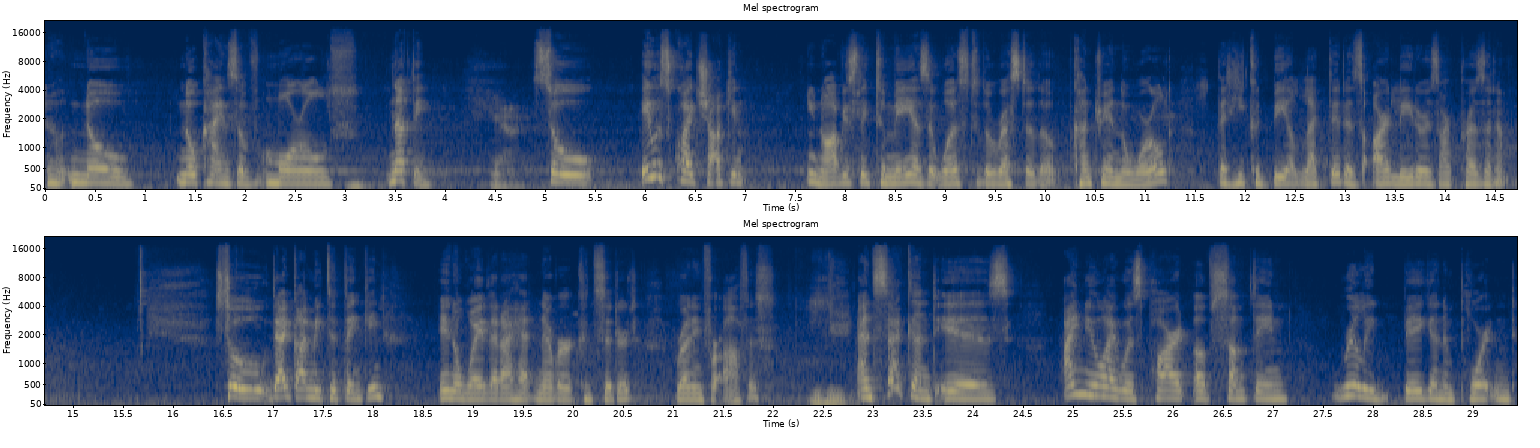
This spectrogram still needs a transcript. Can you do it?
no, no kinds of morals, nothing. Yeah. So it was quite shocking, you know, obviously to me as it was to the rest of the country and the world, that he could be elected as our leader, as our president. So that got me to thinking in a way that I had never considered running for office. Mm-hmm. And second is, I knew I was part of something really big and important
